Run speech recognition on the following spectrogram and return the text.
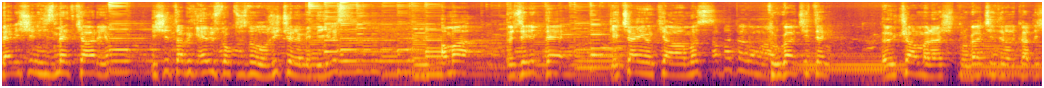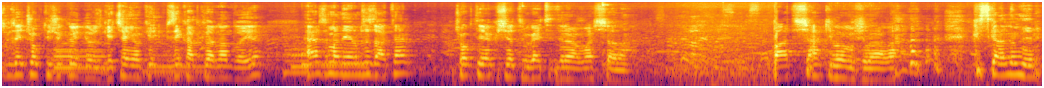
ben işin hizmetkarıyım. İşin tabii ki en üst noktasında olur. Hiç önemli değiliz. Ama özellikle geçen yılki ağamız Turgal Çetin Öykü Amaraş, Turgal Çetin kardeşimize çok teşekkür ediyoruz geçen yılki bize katkılarından dolayı. Her zaman yanımızda zaten çok da yakışıyor Turgal Çetin abi maşallah. Padişah gibi olmuşsun ama. Kıskandım diyelim.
